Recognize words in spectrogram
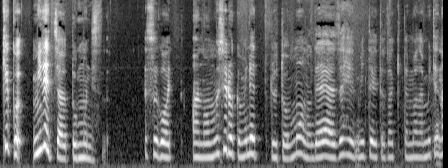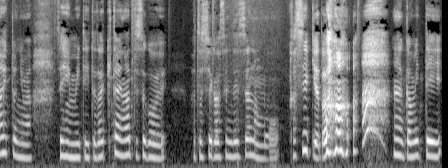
結構見れちゃうと思うんです。すごいあの面白く見れると思うのでぜひ見ていただきたい。まだ見てない人にはぜひ見ていただきたいなってすごい私が宣伝するのもおかしいけど なんか見て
